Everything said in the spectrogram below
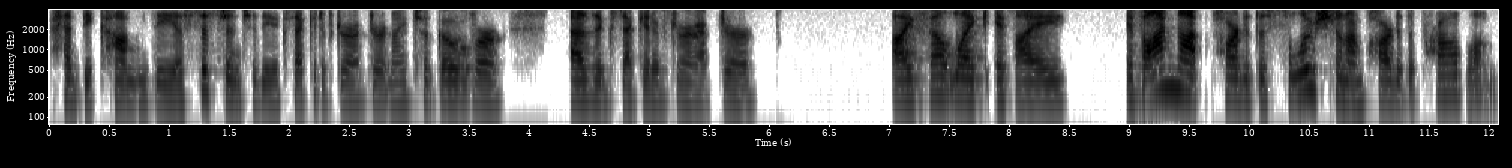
had become the assistant to the executive director and i took over as executive director i felt like if i if i'm not part of the solution i'm part of the problem.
